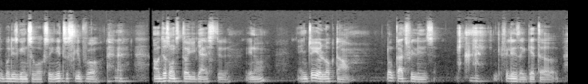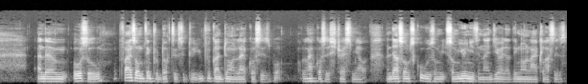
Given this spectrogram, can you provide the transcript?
Nobody's going to work, so you need to sleep well. I just want to tell you guys to, you know, enjoy your lockdown. Don't catch feelings. feelings that get uh, and um, also find something productive to do. You people can do online courses, but online courses stress me out. And there are some schools, some some unis in Nigeria that they do online classes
